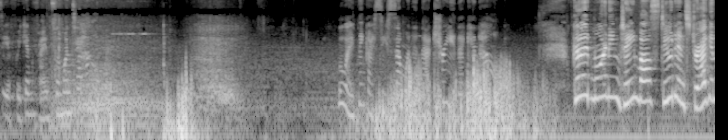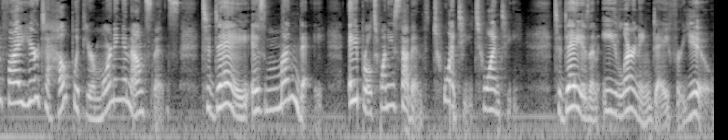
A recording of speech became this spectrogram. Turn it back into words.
See if we can find someone to help. Oh, I think I see someone in that tree that can help. Good morning, Jane Ball students. Dragonfly here to help with your morning announcements. Today is Monday, April 27th, 2020. Today is an e-learning day for you.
